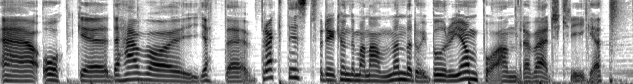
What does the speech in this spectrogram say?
Eh, och det här var jättepraktiskt, för det kunde man använda då i början på andra världskriget.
